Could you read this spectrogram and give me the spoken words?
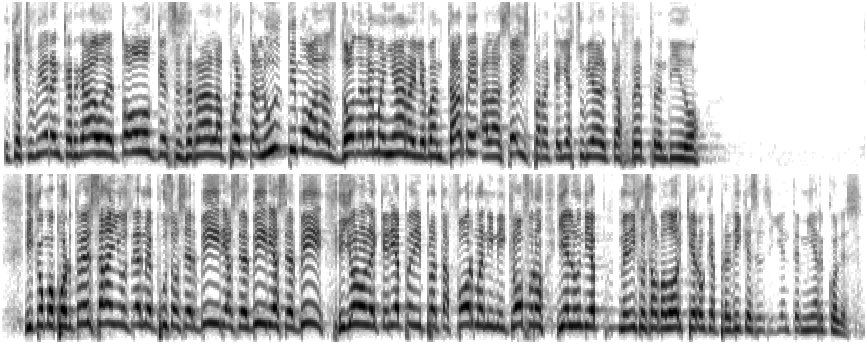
Y que estuviera encargado de todo, que se cerrara la puerta al último a las dos de la mañana y levantarme a las seis para que ya estuviera el café prendido. Y como por tres años él me puso a servir y a servir y a servir. Y yo no le quería pedir plataforma ni micrófono. Y él un día me dijo, Salvador, quiero que prediques el siguiente miércoles.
